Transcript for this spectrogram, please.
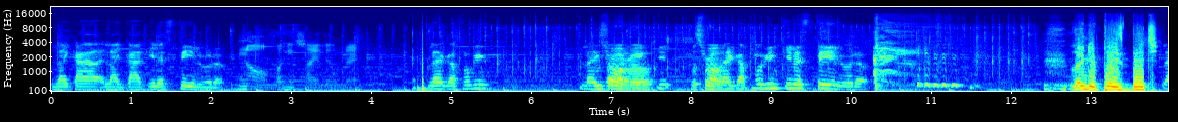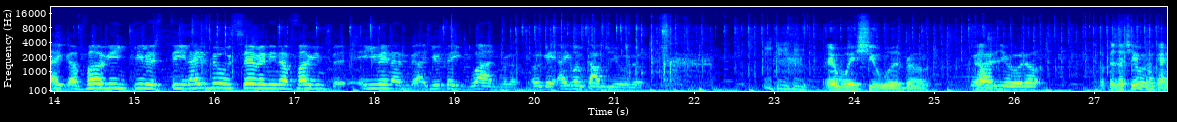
Like a, like a kill steal, bro. No, fucking silent, man. Like a fucking... Like What's a wrong, fucking bro? Kill, What's wrong? like a fucking kill steal, bro. Learn your place, bitch. Like a fucking killer steal. I do seven in a fucking even and uh, you take one, bro. Okay, I will come you, bro. I wish you would, bro. Where Come. are you, bro? Is that you? Okay.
